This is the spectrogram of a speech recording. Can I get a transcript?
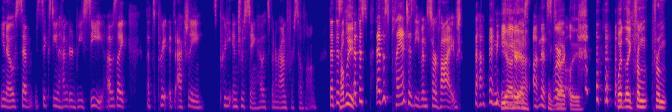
you know, 7, 1600 BC. I was like, that's pretty, it's actually, it's pretty interesting how it's been around for so long that this, Probably- that this, that this plant has even survived that many Yeah, years yeah, on this world. exactly but like from from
